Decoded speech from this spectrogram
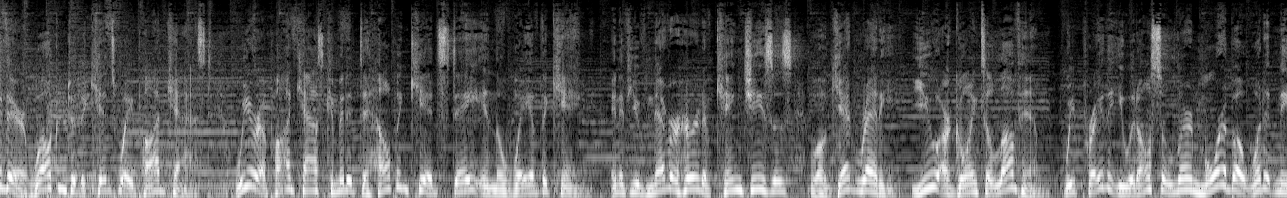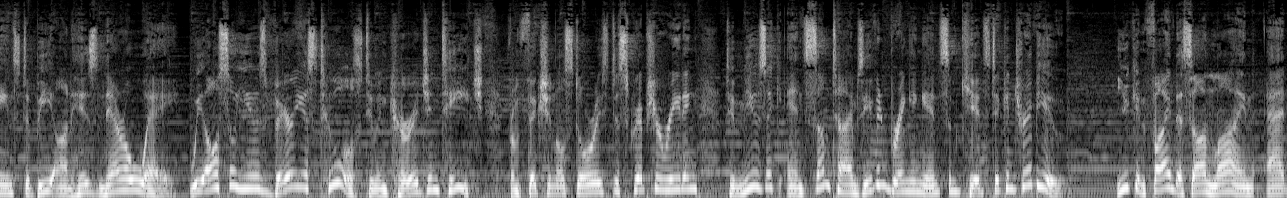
Hi there, welcome to the Kids Way podcast. We are a podcast committed to helping kids stay in the way of the King. And if you've never heard of King Jesus, well, get ready. You are going to love him. We pray that you would also learn more about what it means to be on his narrow way. We also use various tools to encourage and teach, from fictional stories to scripture reading to music, and sometimes even bringing in some kids to contribute. You can find us online at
